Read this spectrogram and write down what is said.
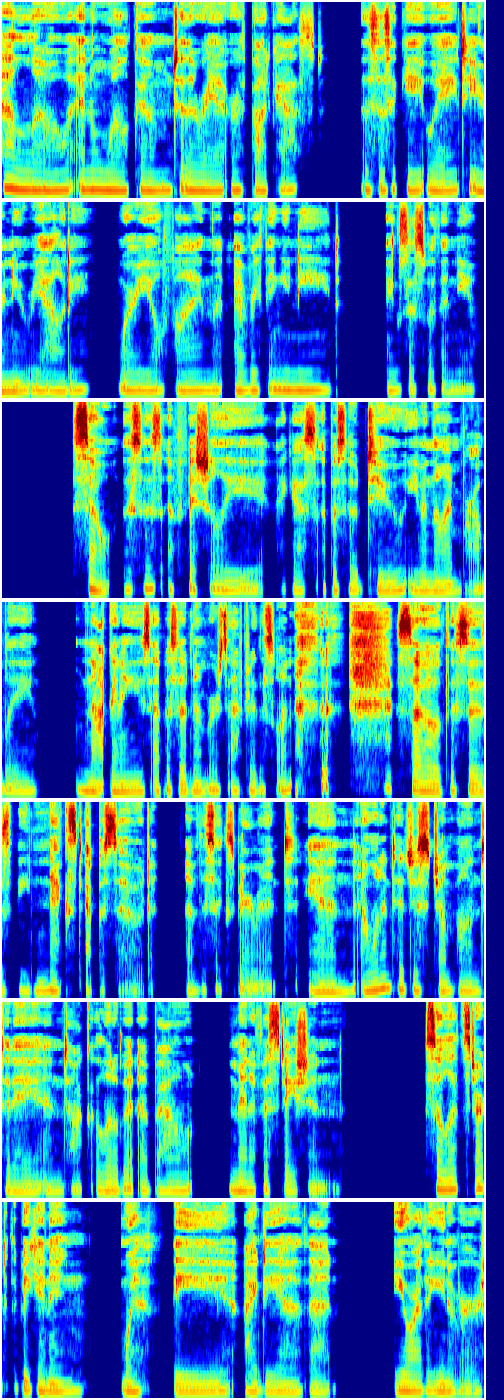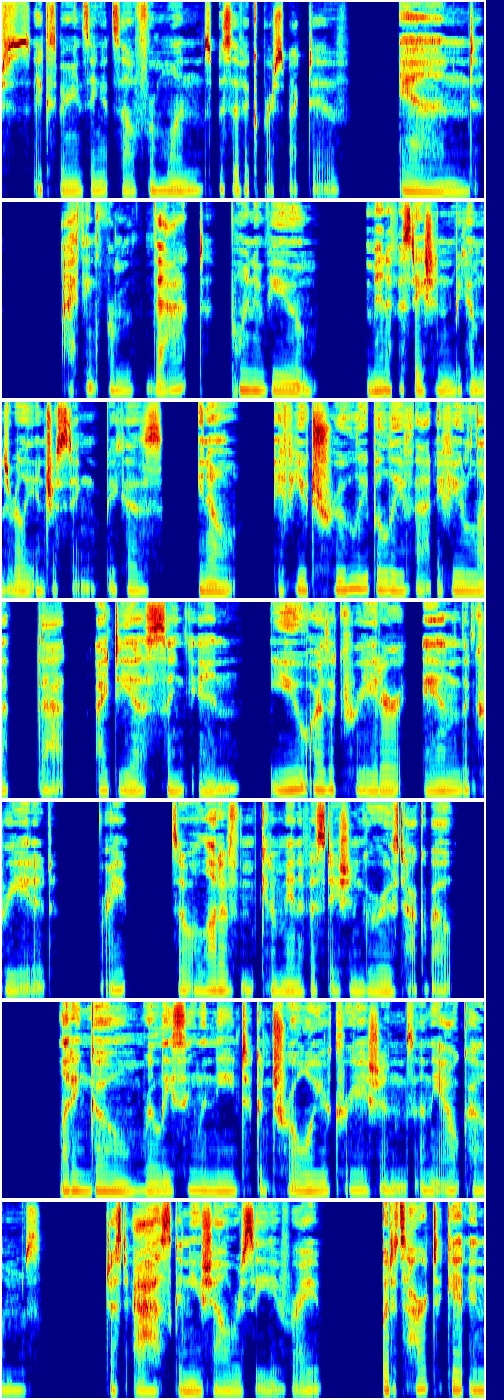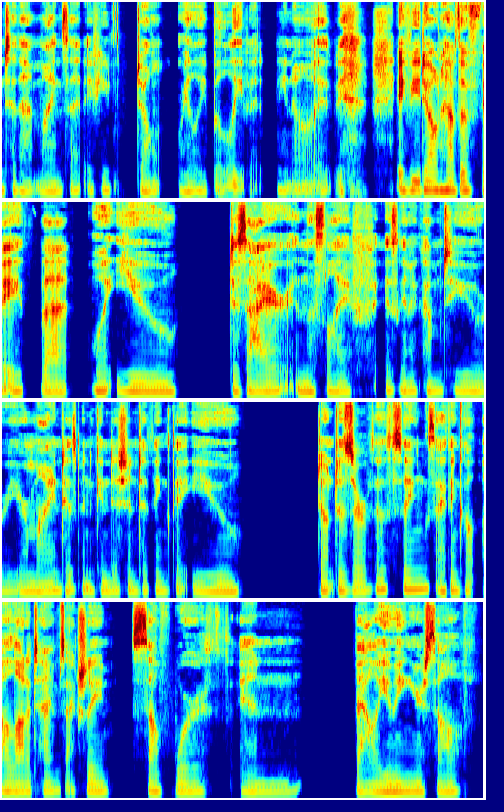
Hello, and welcome to the Rhea Earth podcast. This is a gateway to your new reality where you'll find that everything you need exists within you. So, this is officially, I guess, episode two, even though I'm probably not going to use episode numbers after this one. so, this is the next episode of this experiment. And I wanted to just jump on today and talk a little bit about manifestation. So, let's start at the beginning with the idea that you are the universe experiencing itself from one specific perspective. And I think from that point of view, manifestation becomes really interesting because, you know, if you truly believe that, if you let that idea sink in, you are the creator and the created, right? So a lot of kind of manifestation gurus talk about letting go, releasing the need to control your creations and the outcomes. Just ask and you shall receive, right? But it's hard to get into that mindset if you don't really believe it. You know, if, if you don't have the faith that what you desire in this life is going to come to you, or your mind has been conditioned to think that you don't deserve those things. I think a, a lot of times, actually, self worth and valuing yourself,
